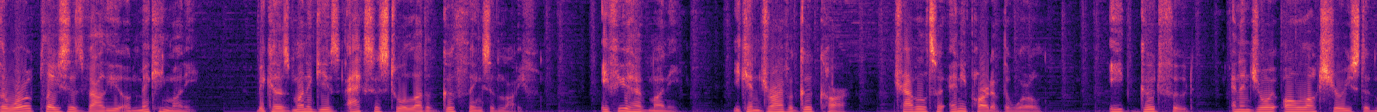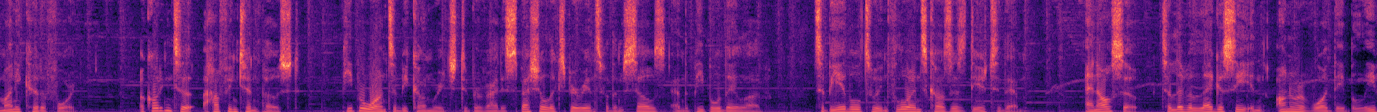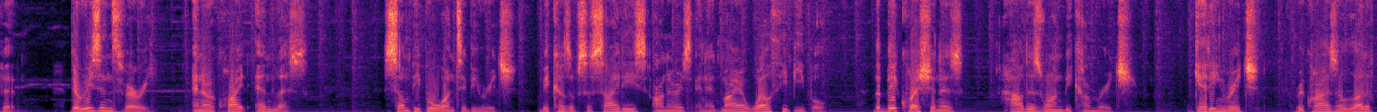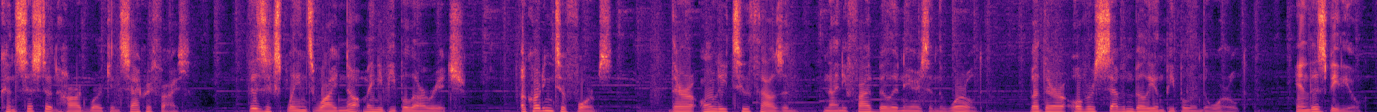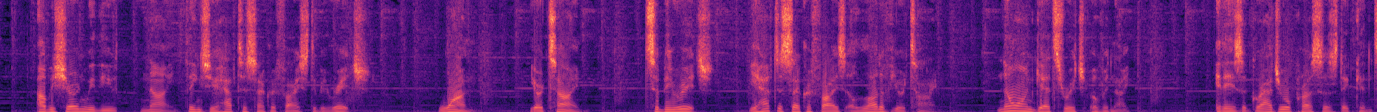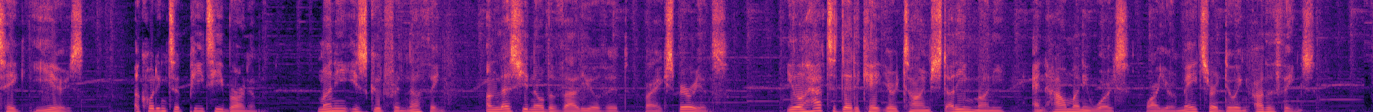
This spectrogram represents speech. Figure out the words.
The world places value on making money because money gives access to a lot of good things in life. If you have money, you can drive a good car, travel to any part of the world, eat good food, and enjoy all luxuries that money could afford. According to Huffington Post, people want to become rich to provide a special experience for themselves and the people they love, to be able to influence causes dear to them, and also to leave a legacy in honor of what they believe in. The reasons vary and are quite endless. Some people want to be rich because of society's honors and admire wealthy people. The big question is, how does one become rich? Getting rich requires a lot of consistent hard work and sacrifice. This explains why not many people are rich. According to Forbes, there are only 2,095 billionaires in the world, but there are over 7 billion people in the world. In this video, I'll be sharing with you 9 things you have to sacrifice to be rich. 1. Your time. To be rich, you have to sacrifice a lot of your time. No one gets rich overnight. It is a gradual process that can take years. According to P.T. Barnum, money is good for nothing unless you know the value of it by experience. You'll have to dedicate your time studying money and how money works while your mates are doing other things.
